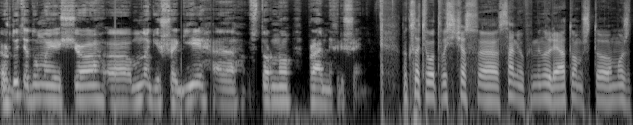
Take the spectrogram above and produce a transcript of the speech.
ждут, я думаю, еще э, многие шаги э, в сторону правильных решений. Ну, кстати, вот вы сейчас э, сами упомянули о том, что может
